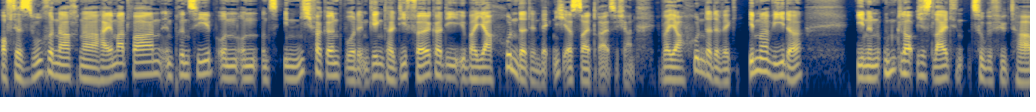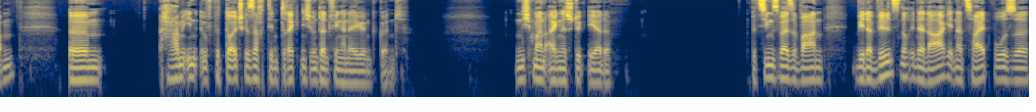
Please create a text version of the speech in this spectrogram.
auf der Suche nach einer Heimat waren im Prinzip und, und uns ihnen nicht vergönnt wurde. Im Gegenteil, die Völker, die über Jahrhunderte hinweg, nicht erst seit 30 Jahren, über Jahrhunderte weg immer wieder ihnen unglaubliches Leid hin- zugefügt haben, ähm, haben ihnen auf Deutsch gesagt den Dreck nicht unter den Fingernägeln gegönnt. Nicht mal ein eigenes Stück Erde. Beziehungsweise waren weder willens noch in der Lage in der Zeit, wo sie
